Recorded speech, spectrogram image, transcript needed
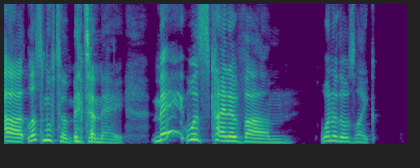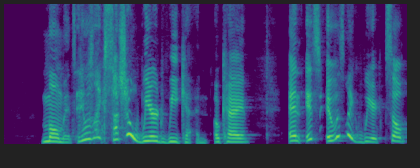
uh, let's move to to May. May was kind of um one of those like moments, and it was like such a weird weekend. Okay, and it's it was like weird. So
